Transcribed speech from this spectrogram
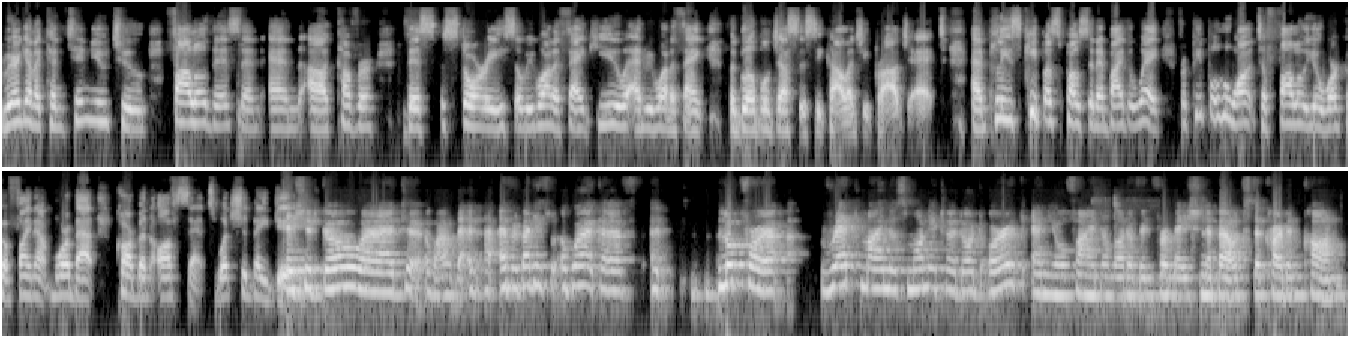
We're going to continue to follow this and and uh, cover this story. So we want to thank you, and we want to thank the Global Justice Ecology Project. And please keep us posted. And by the way, for people who want to follow your work or find out more about carbon offsets, what should they do? They should go uh, to well, everybody's work. Uh, uh look for redd-monitor.org and you'll find a lot of information about the carbon con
